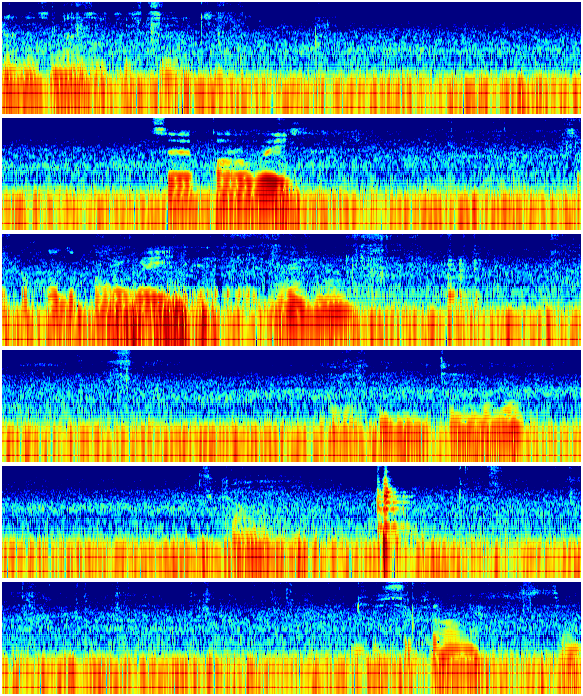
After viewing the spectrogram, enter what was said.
Я не знаю з яких це років. Це паровий. Це походу паровий е, двигун. Цікаво. Всі крани. Цим.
